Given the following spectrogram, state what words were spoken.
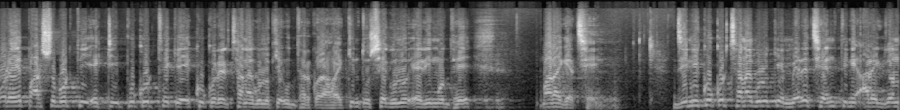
পরে পার্শ্ববর্তী একটি পুকুর থেকে কুকুরের ছানাগুলোকে উদ্ধার করা হয়, কিন্তু সেগুলো এরই মধ্যে মারা গেছে। যিনি কুকুর ছানাগুলোকে মেরেছেন, তিনি আরেকজন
